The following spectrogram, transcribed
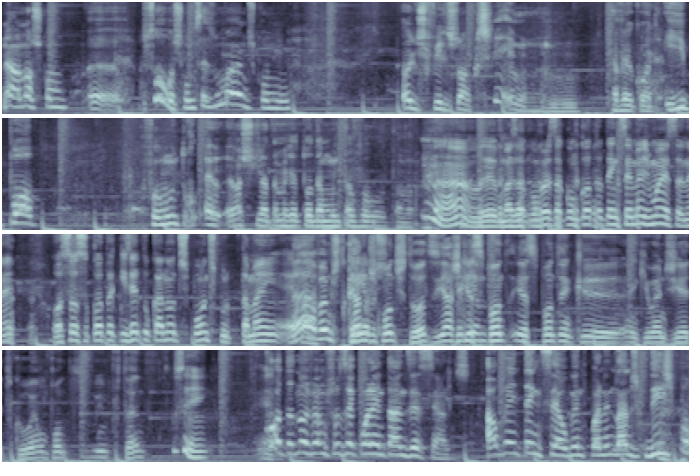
Não, nós como eh, pessoas, como seres humanos, como. Olha, os filhos estão a crescer, meu. Uhum. A ver, Cota. E hip hop foi muito. Eu, eu acho que já também já estou a dar muita volta, mano. Não, é, mas a conversa com Cota tem que ser mesmo essa, né? Ou só se Cota quiser tocar noutros pontos, porque também. Não, epá, vamos tocar queríamos- nos pontos todos e acho que esse ponto, esse ponto em, que, em que o NGA tocou é um ponto importante. Sim. Cota, nós vamos fazer 40 anos esse ano. Alguém tem que ser alguém de 40 anos que diz para,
